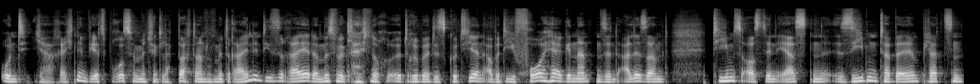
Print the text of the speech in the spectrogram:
und ja, rechnen wir jetzt Borussia Mönchengladbach da noch mit rein in diese Reihe, da müssen wir gleich noch äh, drüber diskutieren, aber die vorher genannten sind allesamt Teams aus den ersten sieben Tabellenplätzen.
